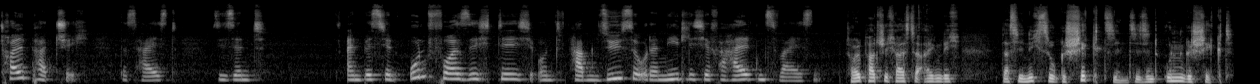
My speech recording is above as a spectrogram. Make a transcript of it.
tollpatschig. Das heißt, sie sind ein bisschen unvorsichtig und haben süße oder niedliche Verhaltensweisen. Tollpatschig heißt ja eigentlich, dass sie nicht so geschickt sind. Sie sind ungeschickt.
